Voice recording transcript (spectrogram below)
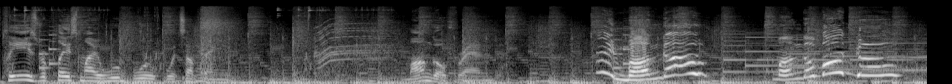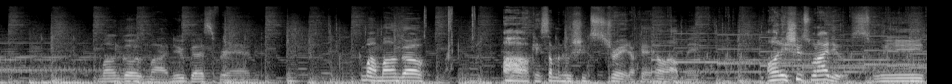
Please replace my whoop whoop with something Mongo friend. Hey, Mongo! Mongo Bongo! Mongo's my new best friend. Come on, Mongo. Oh, okay, someone who shoots straight. Okay, he'll help me. Oh, and he shoots when I do. Sweet.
